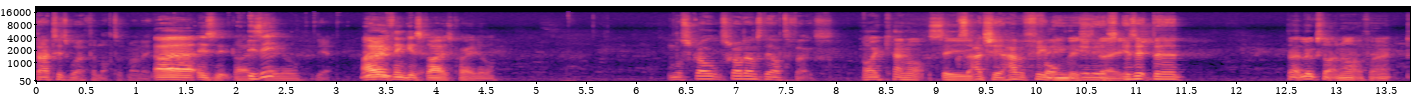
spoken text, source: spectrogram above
that is worth a lot of money. Uh, is it Gaea's Is it? Cradle? yeah. I don't think it's Gaea's Cradle. Well, scroll scroll down to the artifacts. I cannot see. Actually, I have a feeling this it is. stage. Is it the? That looks like an artifact.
